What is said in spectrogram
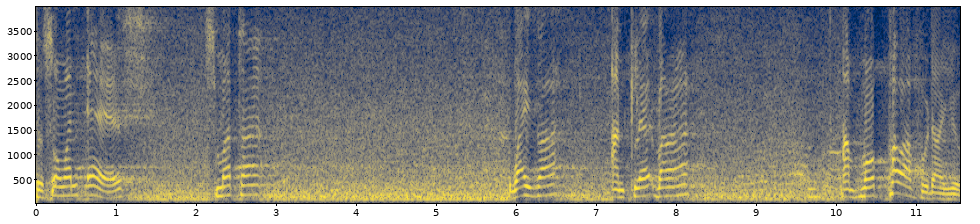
to someone else smarter, wiser, and cleverer, and more powerful than you.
